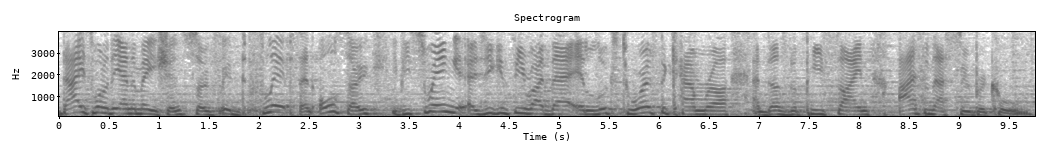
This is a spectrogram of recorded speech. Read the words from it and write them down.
that is one of the animations. So it flips and also if you swing, as you can see right there, it looks towards the camera and does the peace sign. I think that's super cool.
